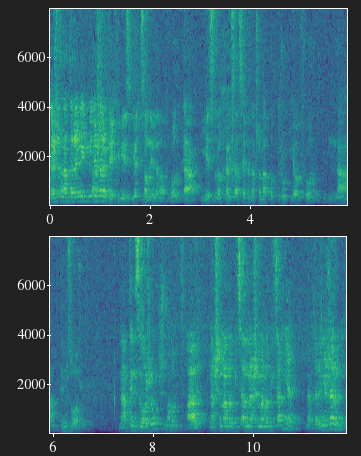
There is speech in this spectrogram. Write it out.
Też jest na terenie gminy Tak. W Żerby. tej chwili jest wiercony jeden otwór. Tak, Jest lokalizacja wyznaczona pod drugi otwór na tym złożu. na tym złożu Szymanowice. Ale na Szymanowicach, ale na Szymanowicach nie, na terenie Żerni.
